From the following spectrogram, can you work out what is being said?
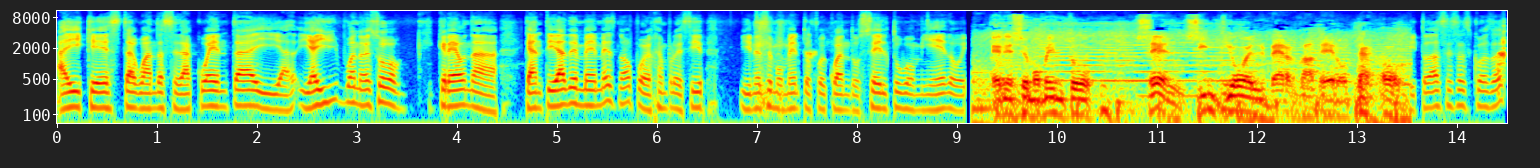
ahí que esta Wanda se da cuenta y, y ahí, bueno, eso crea una cantidad de memes, ¿no? Por ejemplo, decir, y en ese momento fue cuando Cell tuvo miedo. En ese momento, Cell sintió el verdadero terror. Y todas esas cosas,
